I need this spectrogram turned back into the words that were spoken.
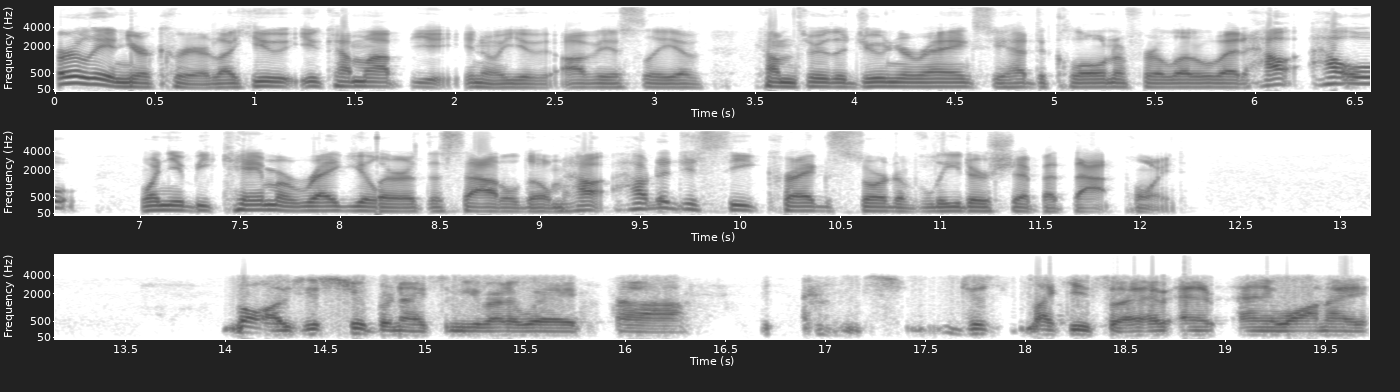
early in your career? Like you you come up, you you know, you obviously have come through the junior ranks. You had to Kelowna for a little bit. How how when you became a regular at the Saddledome, how how did you see Craig's sort of leadership at that point? No, it was just super nice to me right away. Uh, just like you said, anyone I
